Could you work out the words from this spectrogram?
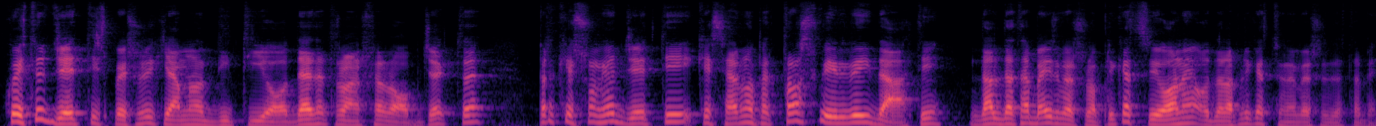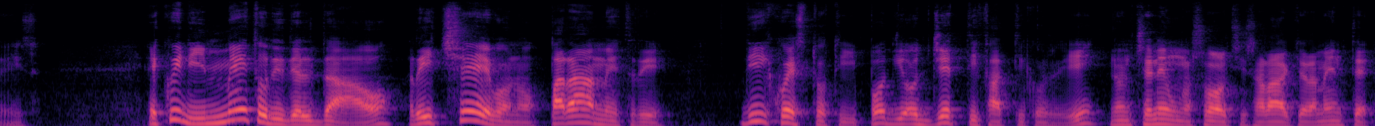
Questi oggetti spesso si chiamano DTO, Data Transfer Object, perché sono gli oggetti che servono per trasferire i dati dal database verso l'applicazione o dall'applicazione verso il database. E quindi i metodi del DAO ricevono parametri di questo tipo, di oggetti fatti così, non ce n'è uno solo, ci sarà chiaramente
